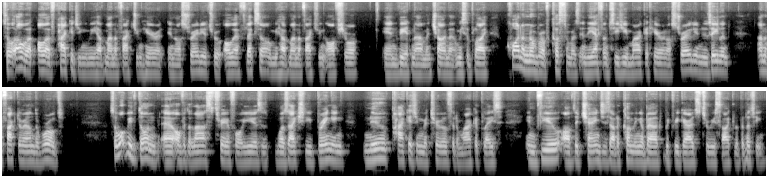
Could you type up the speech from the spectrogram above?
So OF, OF packaging, we have manufacturing here in Australia through OF Flexo, and we have manufacturing offshore in Vietnam and China. And we supply quite a number of customers in the FMCG market here in Australia, New Zealand, and in fact around the world. So what we've done uh, over the last three or four years was actually bringing new packaging materials to the marketplace in view of the changes that are coming about with regards to recyclability.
